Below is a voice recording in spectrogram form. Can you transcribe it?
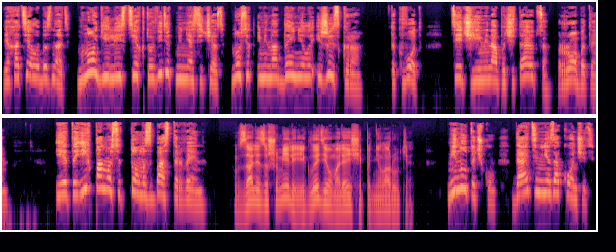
Я хотела бы знать, многие ли из тех, кто видит меня сейчас, носят имена Дэниела и Жискара? Так вот, те, чьи имена почитаются — роботы. И это их поносит Томас Бастервейн. В зале зашумели, и Глэдия умоляюще подняла руки. «Минуточку, дайте мне закончить.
